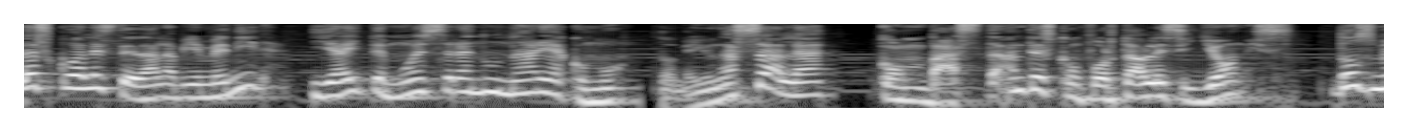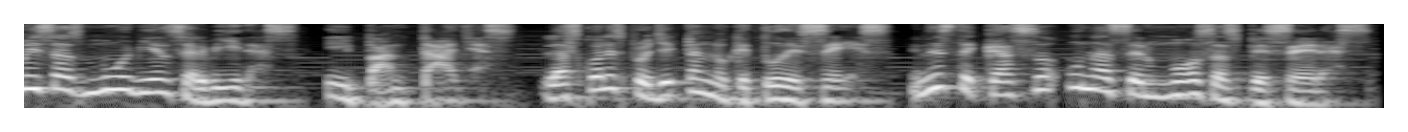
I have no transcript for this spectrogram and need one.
las cuales te dan la bienvenida y ahí te muestran un área común, hay una sala con bastantes confortables sillones, dos mesas muy bien servidas y pantallas, las cuales proyectan lo que tú desees, en este caso unas hermosas peceras.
